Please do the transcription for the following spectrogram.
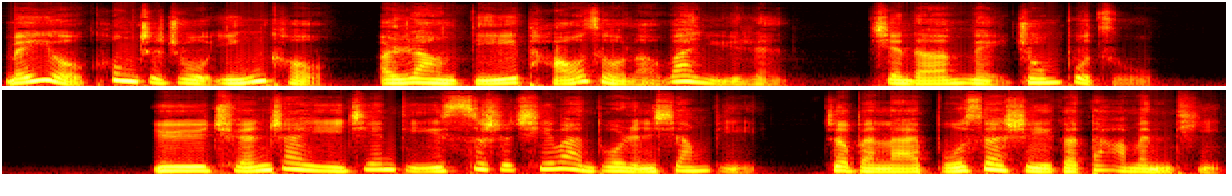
没有控制住营口，而让敌逃走了万余人，显得美中不足。与全战役歼敌四十七万多人相比，这本来不算是一个大问题，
